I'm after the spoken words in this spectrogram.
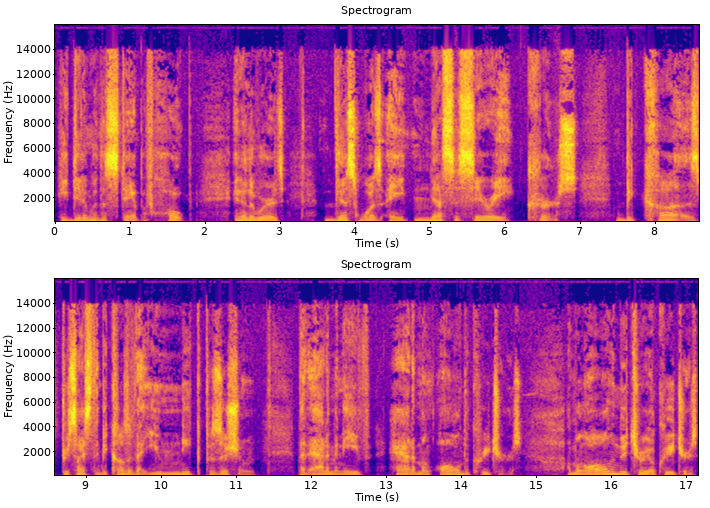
He did it with a stamp of hope. In other words, this was a necessary curse because precisely because of that unique position that Adam and Eve had among all the creatures among all the material creatures,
